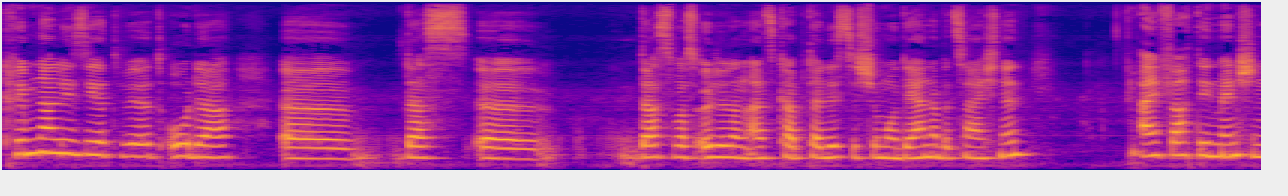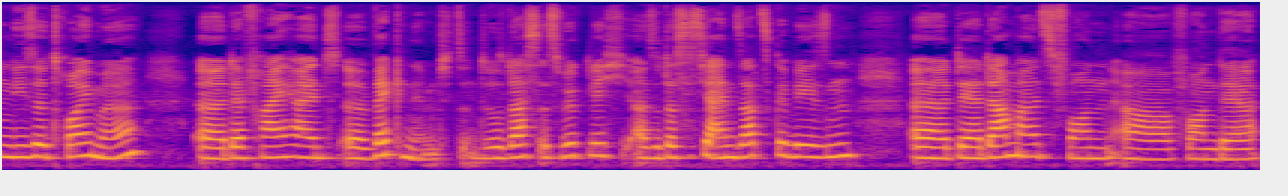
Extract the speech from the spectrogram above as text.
kriminalisiert wird oder äh, dass äh, das, was dann als kapitalistische Moderne bezeichnet, einfach den Menschen diese Träume äh, der Freiheit äh, wegnimmt. So das ist wirklich, also das ist ja ein Satz gewesen, äh, der damals von, äh, von der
